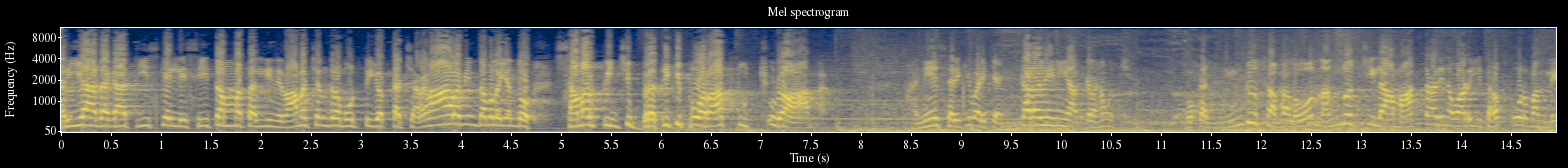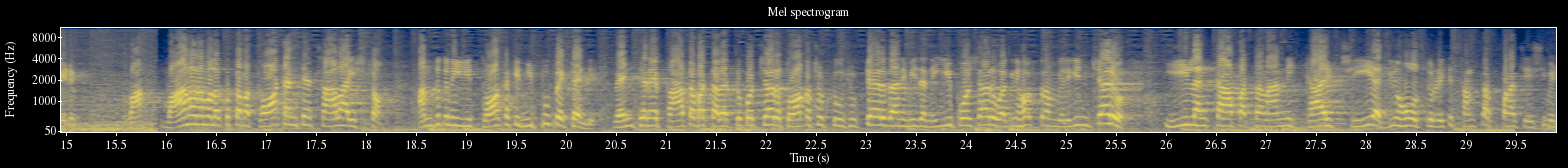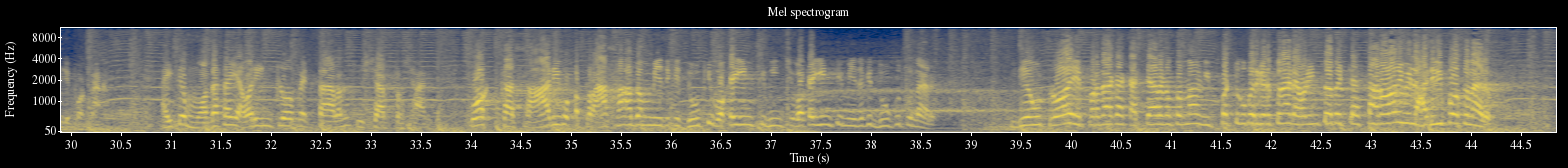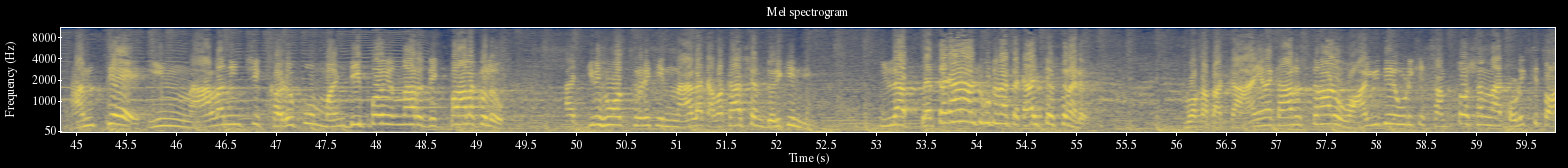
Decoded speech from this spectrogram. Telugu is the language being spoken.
మర్యాదగా తీసుకెళ్ళి సీతమ్మ తల్లిని రామచంద్రమూర్తి యొక్క చరణారవిందముల ఎందో సమర్పించి బ్రతికిపోరా తుచ్చుడా అనేసరికి వాడికి ఎక్కడ లేని ఆగ్రహం వచ్చింది. ఒక నిండు సభలో నన్నొచ్చి ఇలా మాట్లాడిన వాడు ఇతపూర్వం లేడు. వా- వానరములకు తమ తోకంటే చాలా ఇష్టం. అందుకని ఈ తోకకి నిప్పు పెట్టండి. వెంటనే పాత బట్టలు అట్టుకొచ్చారు తోక చుట్టూ చుట్టారు దాని మీద నెయ్యి పోశారు అగ్నిహోత్రం వెలిగించారు. ఈ లంకా పట్టణాన్ని కాల్చి అగ్నిహోత్రుడికి సంతర్పణ చేసి వెళ్ళిపోతాడు. అయితే మొదట ఎవరింట్లో పెట్టాలని చూశారు ప్రసారి. ఒక్కసారి ఒక ప్రాసాదం మీదకి దూకి ఒక ఇంటి మించి ఒక ఇంటి మీదకి దూకుతున్నారు. ఇదేమిట్రో? ఇప్పటిదాకా కట్టారనుకున్నాం ఇప్పట్టుకు పరిగెడుతున్నాడు ఎవరింట్లో పెట్టేస్తారో అని వీళ్ళు అడిగిపోతున్నారు. అంతే ఈ నాళ్ళ నుంచి కడుపు మండిపోయి ఉన్నారు దిక్పాలకులు. అగ్నిహోత్రుడికి ఇన్నాళ్ళకి అవకాశం దొరికింది. ఇలా పెట్టగానే అంటుకుంటున్నట్టు కాల్చేస్తున్నాడు. ఒక పక్క ఆయన కాలుస్తున్నాడు. వాయుదేవుడికి సంతోషం నా కొడుక్కి తోక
